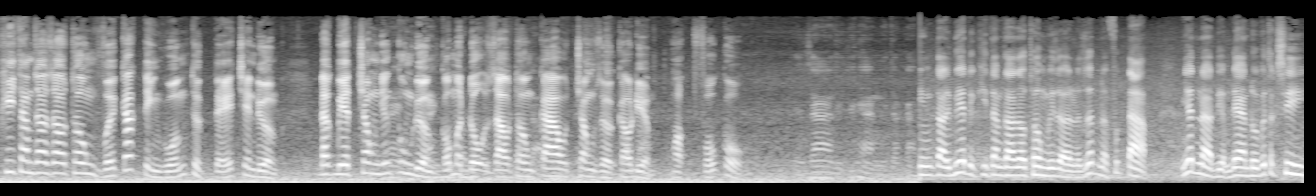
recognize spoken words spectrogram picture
khi tham gia giao thông với các tình huống thực tế trên đường, đặc biệt trong những cung đường có mật độ giao thông cao trong giờ cao điểm hoặc phố cổ. Chúng ta biết thì khi tham gia giao thông bây giờ là rất là phức tạp, nhất là điểm đen đối với taxi.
